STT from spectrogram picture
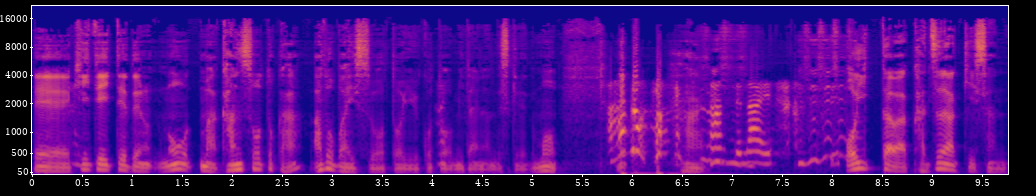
えー、聞いていてでの、まあ、感想とかアドバイスをということみたいなんですけれども。アドバイスなんてない。及川和明さん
